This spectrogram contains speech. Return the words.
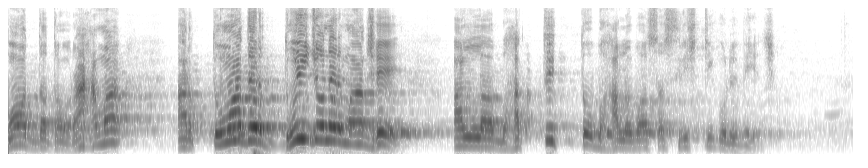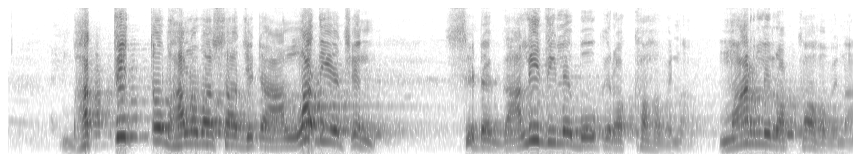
মদ্দাত রাহমা, আর তোমাদের দুইজনের মাঝে আল্লাহ ভ্রাতৃত্ব ভালোবাসা সৃষ্টি করে দিয়েছে। ভ্রাতৃত্ব ভালোবাসা যেটা আল্লাহ দিয়েছেন, সেটা গালি দিলে বউকে রক্ষা হবে না, মারলে রক্ষা হবে না,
